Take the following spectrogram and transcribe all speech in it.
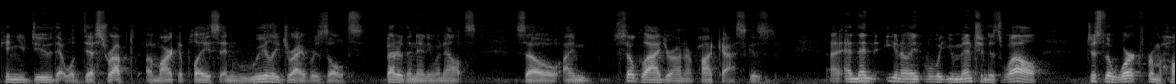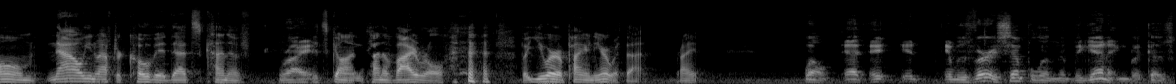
can you do that will disrupt a marketplace and really drive results better than anyone else. So I'm so glad you're on our podcast because, uh, and then you know what you mentioned as well, just the work from home. Now you know after COVID, that's kind of right. It's gone kind of viral, but you were a pioneer with that, right? Well, it, it it was very simple in the beginning because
